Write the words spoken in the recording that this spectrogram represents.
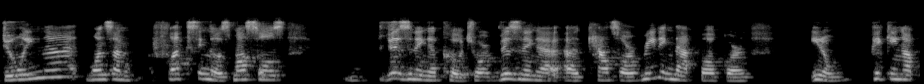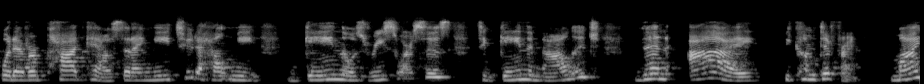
doing that, once I'm flexing those muscles, visiting a coach or visiting a, a counselor, reading that book, or you know, picking up whatever podcast that I need to to help me gain those resources, to gain the knowledge, then I become different. My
